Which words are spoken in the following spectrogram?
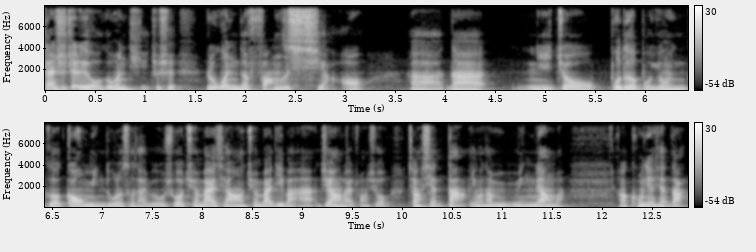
但是这里有个问题，就是如果你的房子小啊，那你就不得不用一个高明度的色彩，比如说全白墙、全白地板这样来装修，这样显大，因为它明亮嘛，啊，空间显大。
